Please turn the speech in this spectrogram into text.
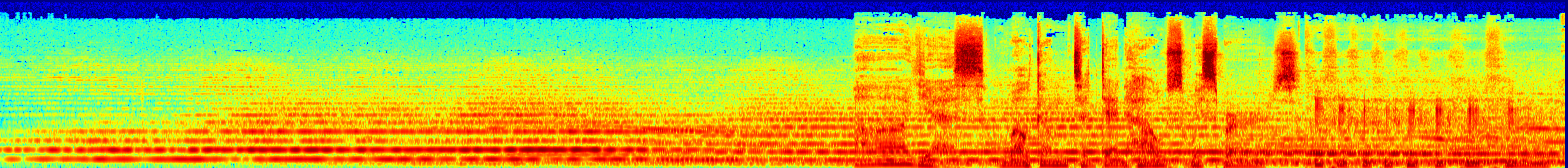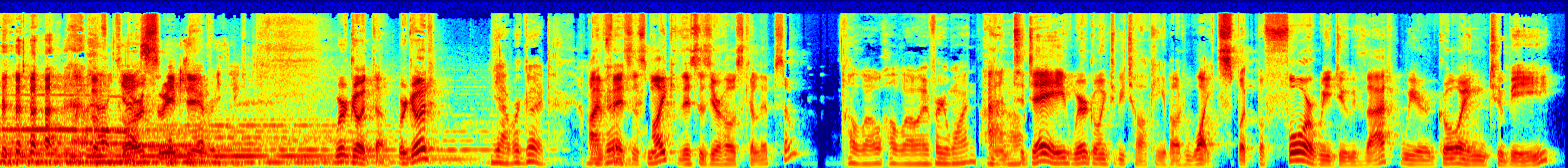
Ah, yes. Welcome to Deadhaus Whispers. of yes, we do. Everything. We're good though. We're good. Yeah, we're good. We're I'm good. Faceless Mike. This is your host Calypso, Hello, hello, everyone. and Uh, today we're going to be talking about wights. But before we do that, we are going to be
